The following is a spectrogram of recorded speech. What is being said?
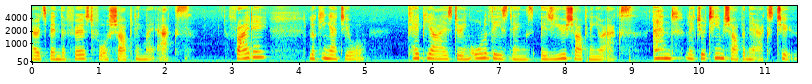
I would spend the first four sharpening my axe. Friday, looking at your KPIs, doing all of these things, is you sharpening your axe. And let your team sharpen their axe too.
